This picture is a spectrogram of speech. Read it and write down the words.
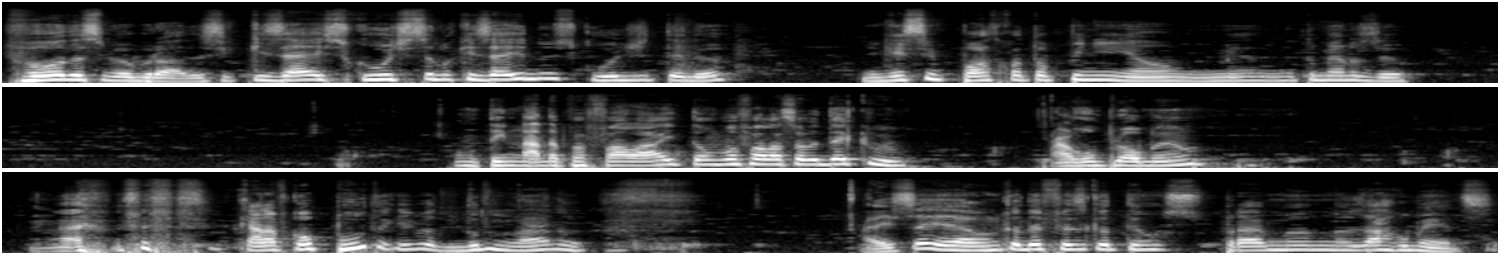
Foda-se, meu brother. Se quiser, escute. Se não quiser, ir, não escute, entendeu? Ninguém se importa com a tua opinião, muito menos eu não tem nada para falar, então vou falar sobre The Crew. Algum problema? o cara ficou puto aqui, meu, do nada. É isso aí, é a única defesa que eu tenho para meus, argumentos.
